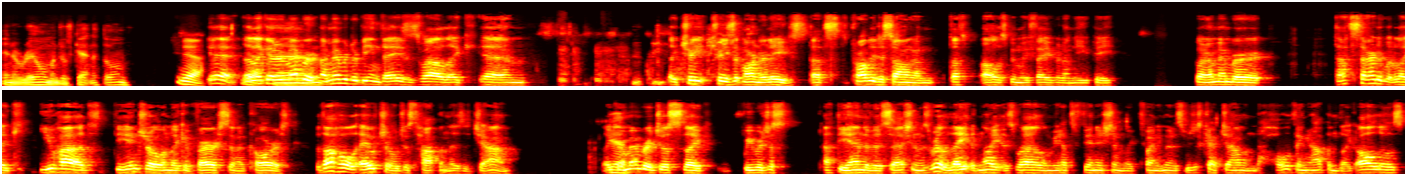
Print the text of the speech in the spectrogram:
in a room and just getting it done. Yeah. Yeah, Yeah. like I remember, Um, I remember there being days as well, like um, like tree, trees that mourn their leaves. That's probably the song. I'm. That's always been my favorite on the EP. But I remember that started with like you had the intro and like a verse and a chorus, but that whole outro just happened as a jam. Like I remember just like we were just at the end of a session. It was real late at night as well, and we had to finish in like 20 minutes. We just kept jamming. The whole thing happened. Like all those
